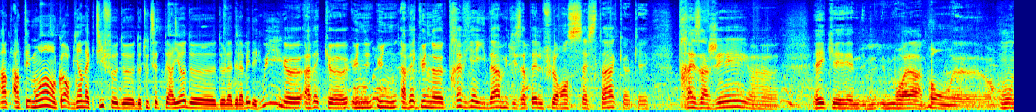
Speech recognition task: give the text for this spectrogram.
Un, un témoin encore bien actif de, de toute cette période euh, de la, de la BD. Oui, euh, avec, euh, une, une- avec une très vieille dame qui s'appelle Florence Sestac, qui est très âgée euh, et qui est. Voilà, bon, on,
